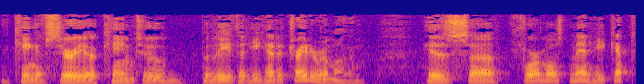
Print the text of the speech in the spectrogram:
The king of Syria came to believe that he had a traitor among them. His uh, foremost men. He kept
